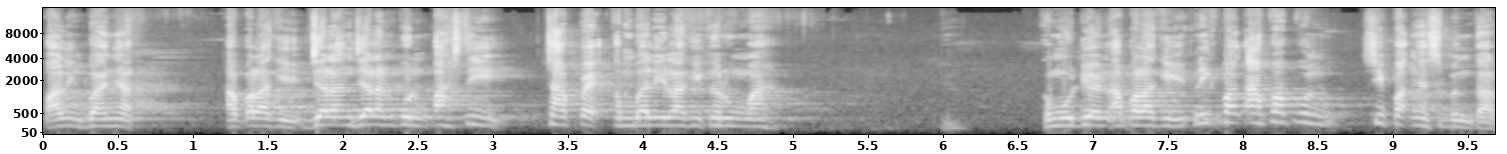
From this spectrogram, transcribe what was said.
paling banyak. Apalagi jalan-jalan pun pasti capek kembali lagi ke rumah. Kemudian apalagi nikmat apa pun sifatnya sebentar.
